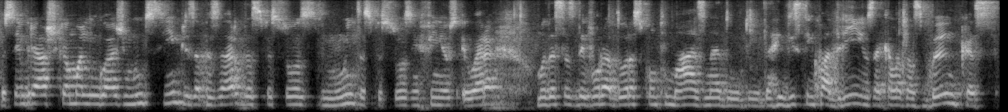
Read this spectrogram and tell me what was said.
Eu sempre acho que é uma linguagem muito simples, apesar das pessoas, muitas pessoas, enfim, eu, eu era uma dessas devoradoras contumaz, né, do, do, da revista em quadrinhos, aquela das bancas,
